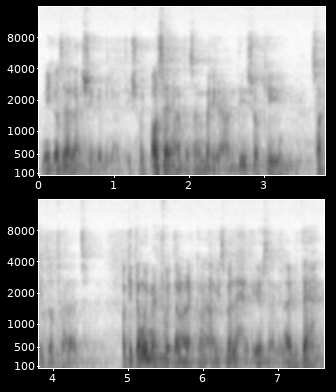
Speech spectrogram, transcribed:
még az ellenséged iránt is, vagy az iránt az ember iránt is, aki szakított veled. Akit amúgy megfojtaná egy kanálvízbe, lehet érzelmileg, de,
